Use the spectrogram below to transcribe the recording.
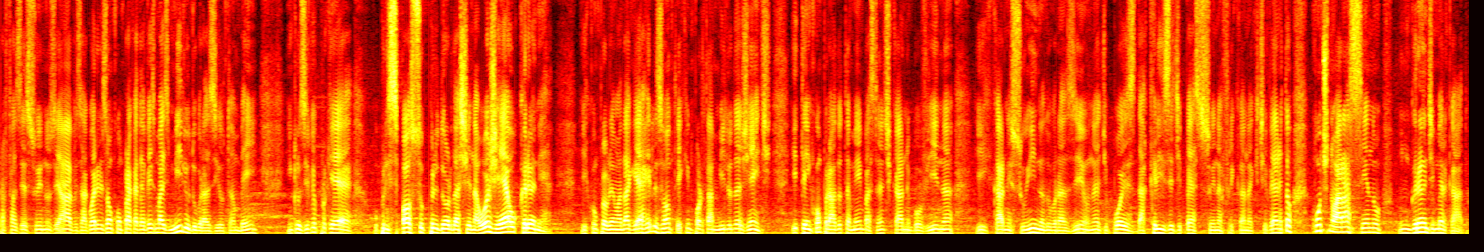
para fazer suínos e aves. Agora eles vão comprar cada vez mais milho do Brasil também, inclusive porque o principal supridor da China hoje é a Ucrânia. E com o problema da guerra, eles vão ter que importar milho da gente. E tem comprado também bastante carne bovina e carne suína do Brasil, né? depois da crise de peste suína africana que tiveram. Então, continuará sendo um grande mercado.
